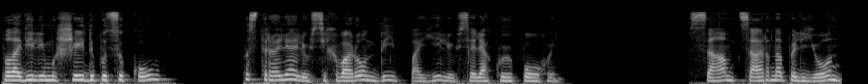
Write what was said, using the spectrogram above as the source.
палавілі мышэй ды пацукоў, пастралялі ўсіх варон ды паелі ўсялякую погань. Сам цар Напальён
